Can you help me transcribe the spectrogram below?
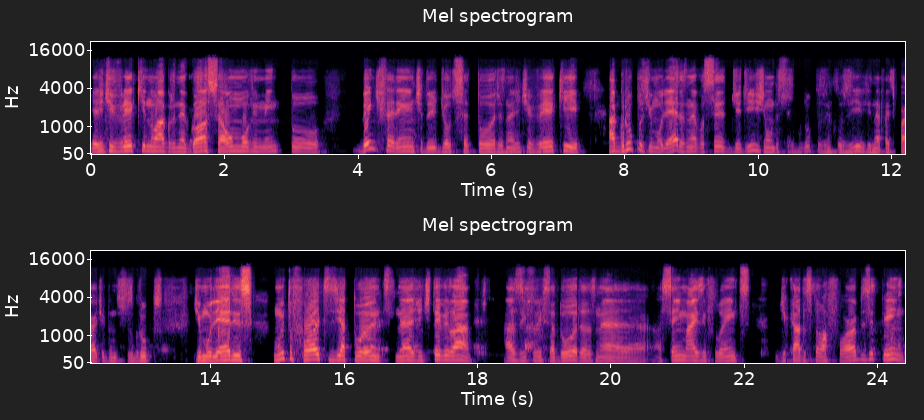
E a gente vê que no agronegócio há um movimento bem diferente de, de outros setores, né? A gente vê que há grupos de mulheres, né? Você dirige um desses grupos, inclusive, né? Faz parte de um desses grupos de mulheres muito fortes e atuantes, né? A gente teve lá as influenciadoras, né, as 100 mais influentes indicadas pela Forbes e tem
